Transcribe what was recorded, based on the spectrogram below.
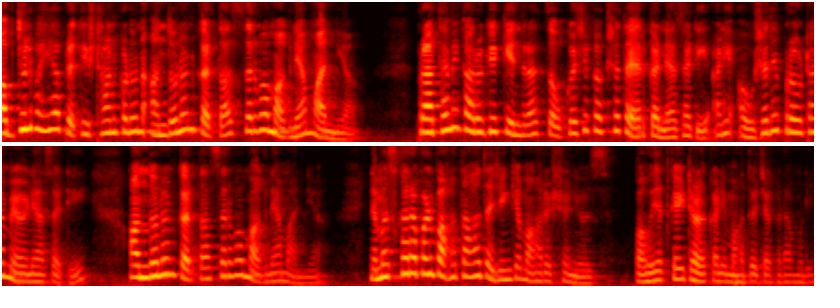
अब्दुल भैया प्रतिष्ठानकडून आंदोलन करता सर्व मागण्या मान्य. प्राथमिक आरोग्य केंद्रात चौकशी कक्ष तयार करण्यासाठी आणि औषधी पुरवठा मिळवण्यासाठी आंदोलन करता सर्व मागण्या मान्य. नमस्कार आपण पाहत आहात अजिंक्य महाराष्ट्र न्यूज. पाहूयात काही ठळक आणि महत्त्वाच्या घडामोडी.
